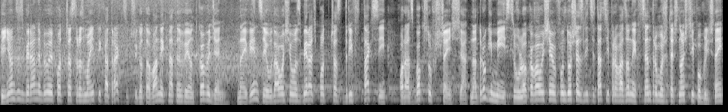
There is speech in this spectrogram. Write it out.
Pieniądze zbierane były podczas rozmaitych atrakcji przygotowanych na ten wyjątkowy dzień. Najwięcej udało się uzbierać podczas Drift Taxi oraz boksów szczęścia. Na drugim miejscu ulokowały się fundusze z licytacji prowadzonych w Centrum Użyteczności Publicznej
